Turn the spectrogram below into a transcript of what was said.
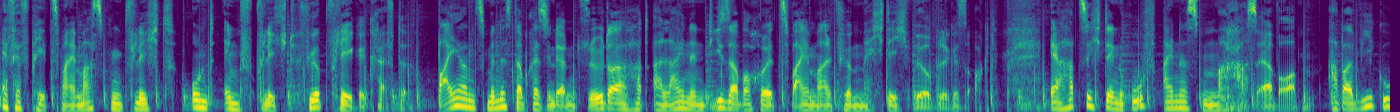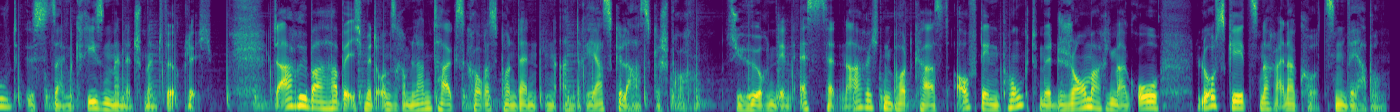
FFP2-Maskenpflicht und Impfpflicht für Pflegekräfte. Bayerns Ministerpräsident Söder hat allein in dieser Woche zweimal für mächtig Wirbel gesorgt. Er hat sich den Ruf eines Machers erworben. Aber wie gut ist sein Krisenmanagement wirklich? Darüber habe ich mit unserem Landtagskorrespondenten Andreas Glas gesprochen. Sie hören den SZ-Nachrichten-Podcast auf den Punkt mit Jean-Marie Magro. Los geht's nach einer kurzen Werbung.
